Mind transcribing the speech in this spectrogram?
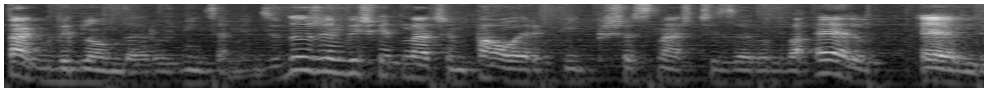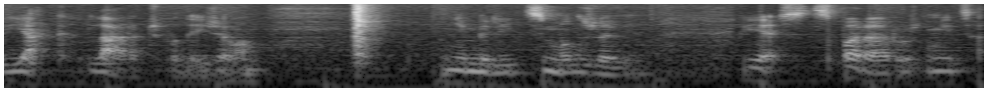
Tak wygląda różnica między dużym wyświetlaczem PowerTip 1602L, L jak large podejrzewam, nie mylić z modrzewiem. Jest spora różnica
